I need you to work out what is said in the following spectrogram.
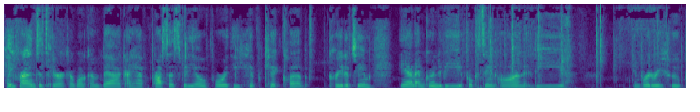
Hey friends, it's Erica. Welcome back. I have a process video for the Hip Kit Club creative team, and I'm going to be focusing on the embroidery hoop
